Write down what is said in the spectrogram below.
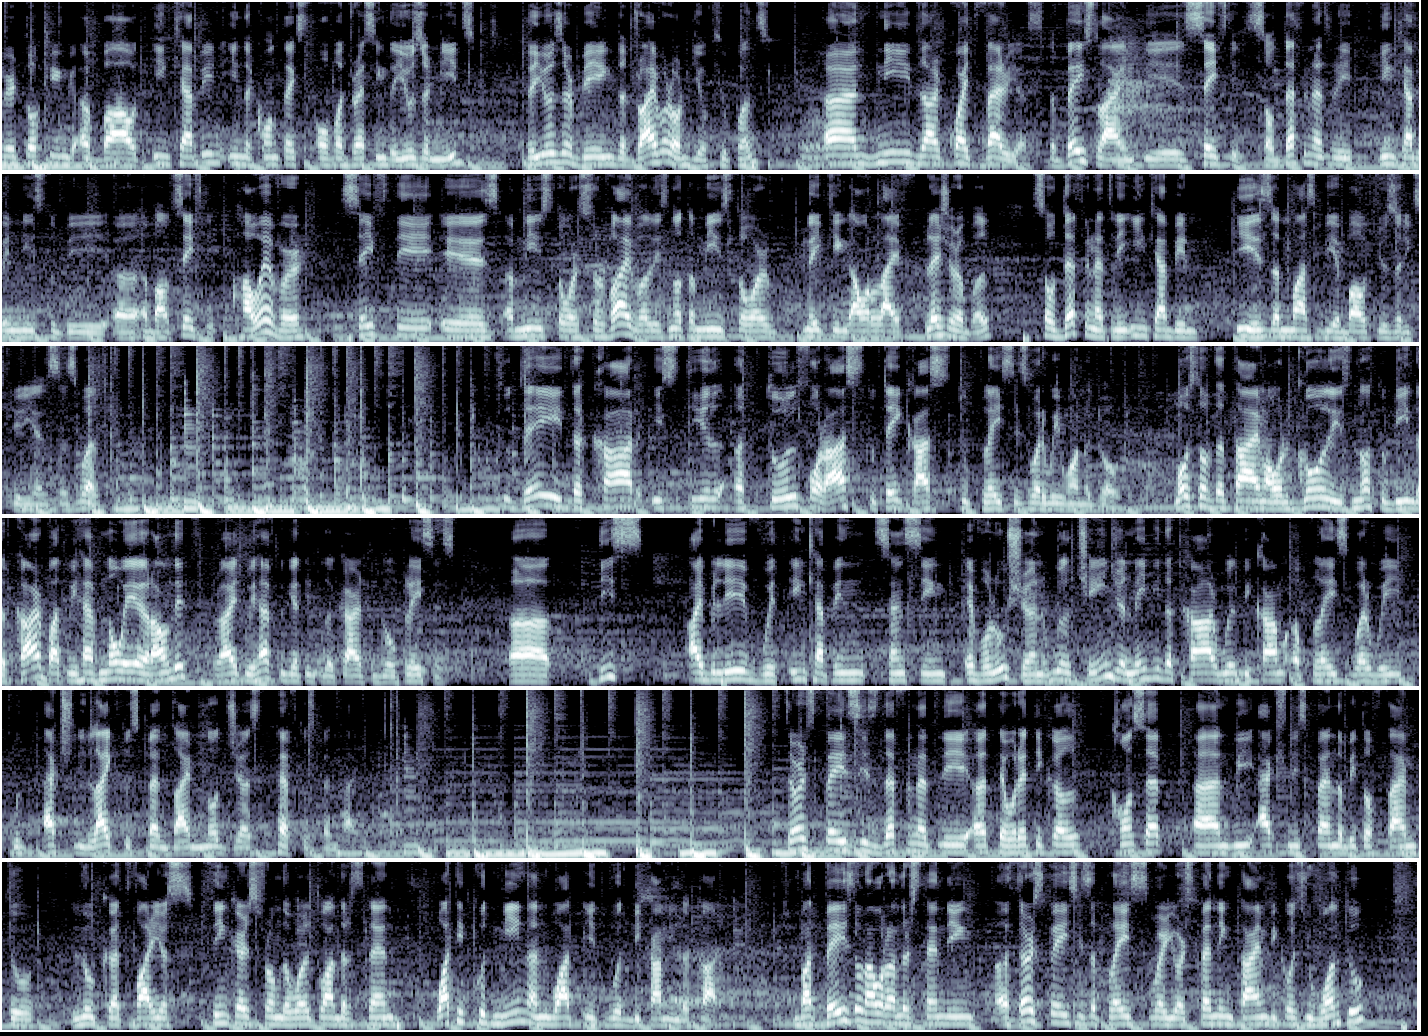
we're talking about in-cabin in the context of addressing the user needs, the user being the driver or the occupants, and needs are quite various. The baseline is safety, so definitely in-cabin needs to be uh, about safety. However, safety is a means towards survival, it's not a means toward making our life pleasurable. So definitely in-cabin is and must be about user experience as well. Today, the car is still a tool for us to take us to places where we want to go. Most of the time, our goal is not to be in the car, but we have no way around it, right? We have to get into the car to go places. Uh, this I believe with in-cabin sensing evolution will change and maybe the car will become a place where we would actually like to spend time, not just have to spend time. Third space is definitely a theoretical concept and we actually spend a bit of time to look at various thinkers from the world to understand what it could mean and what it would become in the car. But based on our understanding, a third space is a place where you are spending time because you want to,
